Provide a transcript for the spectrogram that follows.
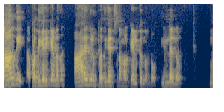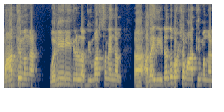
ഗാന്ധി പ്രതികരിക്കേണ്ടത്? ആരെങ്കിലും പ്രതികരിച്ച് നമ്മൾ കേൾക്കുന്നുണ്ടോ? ഇല്ലല്ലോ. മാധ്യമങ്ങൾ വലിയ രീതിയിലുള്ള വിമർശനങ്ങൾ അതായത് ഇടതുപക്ഷ മാധ്യമങ്ങൾ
